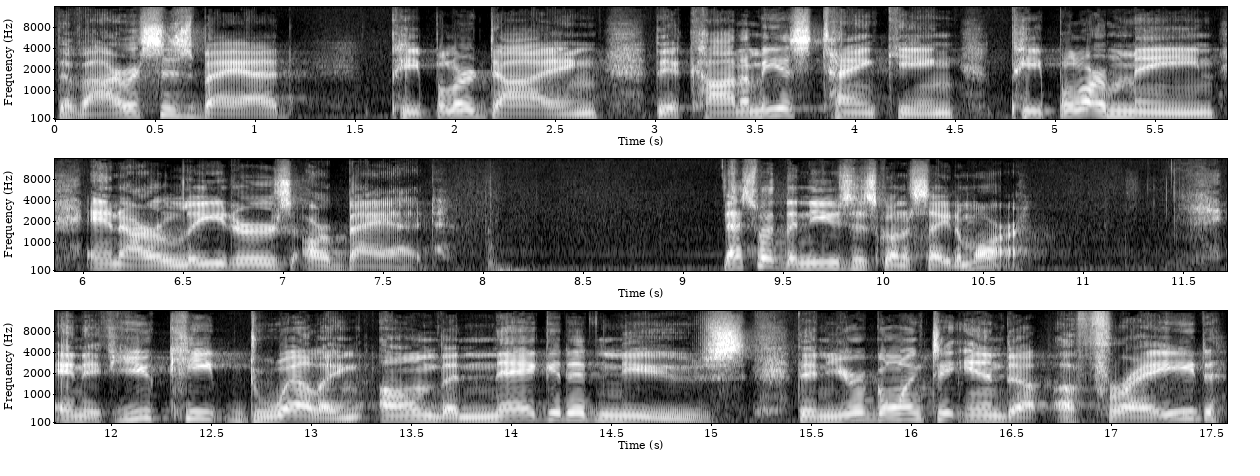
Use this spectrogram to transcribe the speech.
the virus is bad. People are dying. The economy is tanking. People are mean. And our leaders are bad. That's what the news is going to say tomorrow. And if you keep dwelling on the negative news, then you're going to end up afraid,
